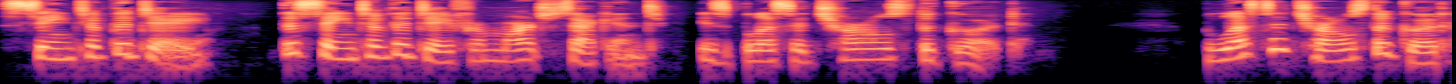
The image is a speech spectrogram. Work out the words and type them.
Saint of the Day. The saint of the day from March 2nd is Blessed Charles the Good. Blessed Charles the Good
